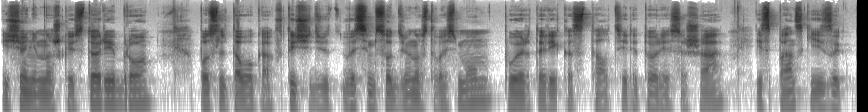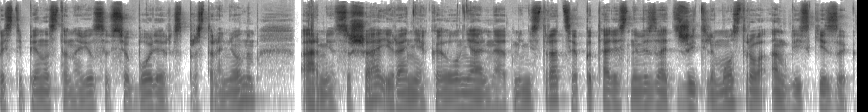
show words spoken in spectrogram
Еще немножко истории, бро. После того, как в 1898 Пуэрто-Рико стал территорией США, испанский язык постепенно становился все более распространенным. Армия США и ранее колониальная администрация пытались навязать жителям острова английский язык.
